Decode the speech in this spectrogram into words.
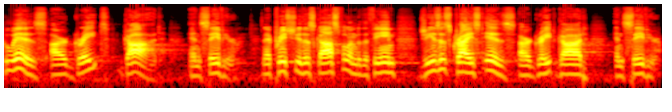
who is our great God and Savior. And I preach to you this gospel under the theme Jesus Christ is our great God and Savior.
